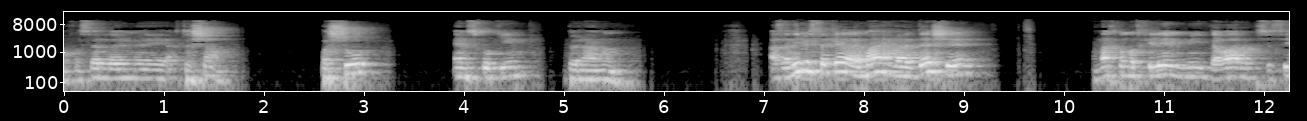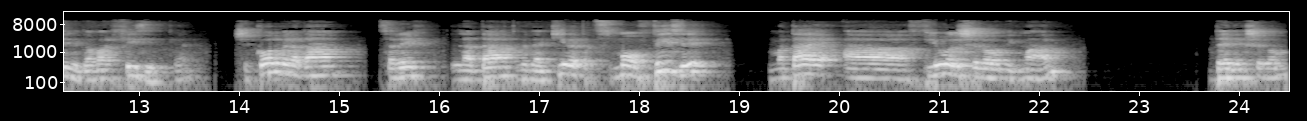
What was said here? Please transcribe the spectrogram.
או חסר להם אה, הקדשה. פשוט הם זקוקים ברענון. אז אני מסתכל על מים ועל דשא, אנחנו מתחילים מדבר בסיסי, מדבר פיזי, כן? שכל בן אדם צריך לדעת ולהכיר את עצמו פיזית מתי הפיול שלו נגמר, דלק שלו,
